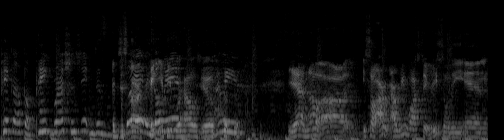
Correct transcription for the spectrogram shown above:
pick up a paintbrush and shit and just, And just start ahead and go painting in? people's house, yo. I mean, Yeah, no. Uh, so I, I rewatched it recently, and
